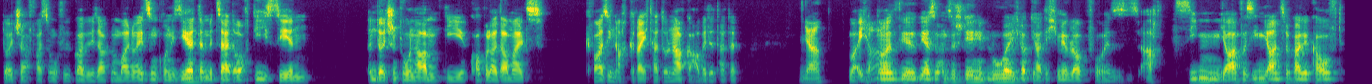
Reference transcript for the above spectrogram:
deutscher Fassung verfügbar, wie gesagt, nochmal neu synchronisiert, damit sie halt auch die Szenen im deutschen Ton haben, die Coppola damals quasi nachgereicht hat oder nachgearbeitet hatte. Ja. Weil ich ja. habe nur die Version zu stehen, die Blu-ray, ich glaube, die hatte ich mir, glaube vor acht, sieben Jahren, vor sieben Jahren circa gekauft.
